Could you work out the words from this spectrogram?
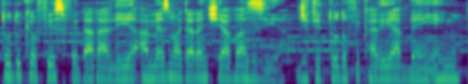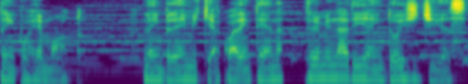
Tudo que eu fiz foi dar a Lia a mesma garantia vazia de que tudo ficaria bem em um tempo remoto. Lembrei-me que a quarentena terminaria em dois dias,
